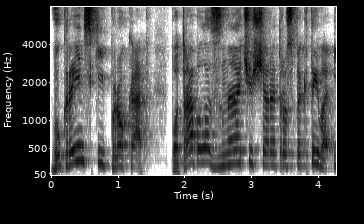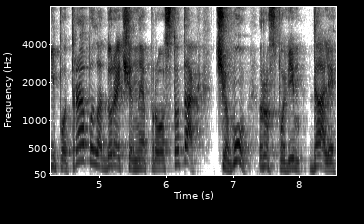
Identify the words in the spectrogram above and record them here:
в український прокат потрапила значуща ретроспектива, і потрапила, до речі, не просто так. Чому розповім далі?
